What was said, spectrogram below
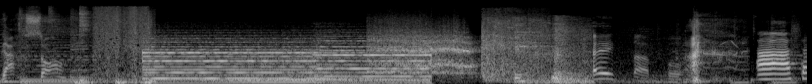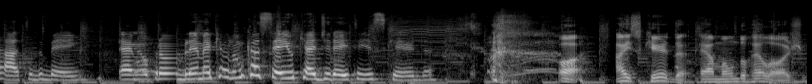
Garçom! Ah, tá, tudo bem. É, meu problema é que eu nunca sei o que é direita e esquerda. Ó, a esquerda é a mão do relógio.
